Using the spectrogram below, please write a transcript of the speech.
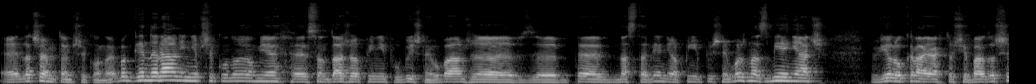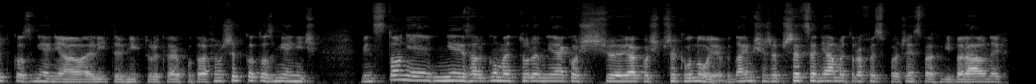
E, Dlaczego mnie to nie przekonuje? Bo generalnie nie przekonują mnie e, sondaże opinii publicznej. Uważam, że z- te nastawienie opinii publicznej można zmieniać. W wielu krajach to się bardzo szybko zmienia. Elity w niektórych krajach potrafią szybko to zmienić. Więc to nie, nie jest argument, który mnie jakoś, jakoś przekonuje. Wydaje mi się, że przeceniamy trochę w społeczeństwach liberalnych.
